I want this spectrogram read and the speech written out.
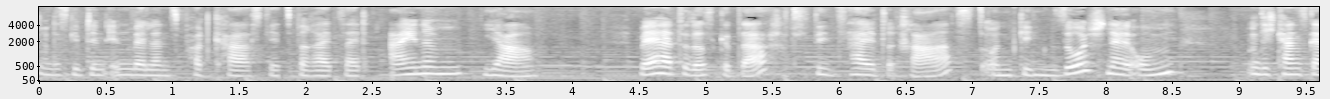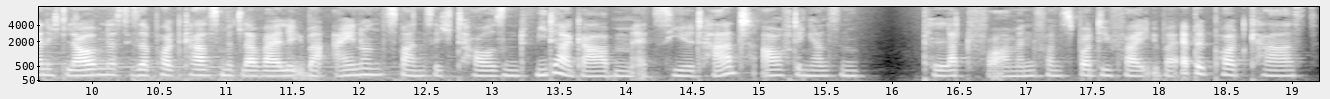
und es gibt den Inbalance Podcast jetzt bereits seit einem Jahr. Wer hätte das gedacht? Die Zeit rast und ging so schnell um. Und ich kann es gar nicht glauben, dass dieser Podcast mittlerweile über 21.000 Wiedergaben erzielt hat auf den ganzen Plattformen von Spotify über Apple Podcast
